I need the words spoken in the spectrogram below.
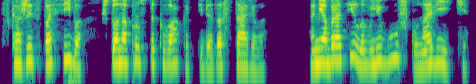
Скажи спасибо, что она просто квакать тебя заставила, а не обратила в лягушку навеки.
